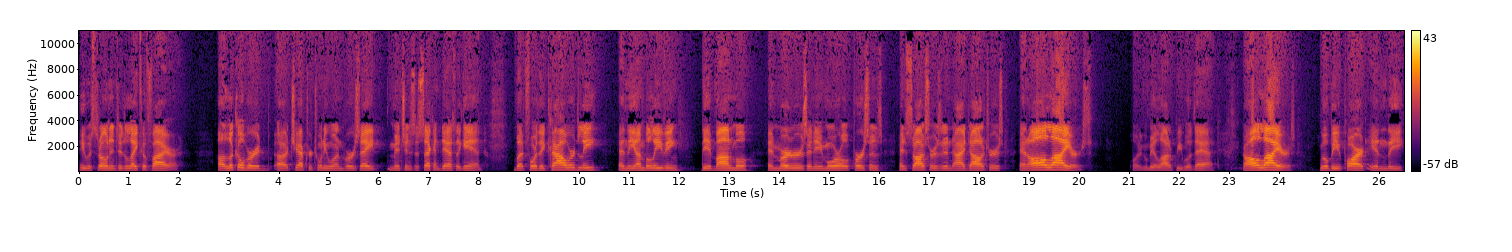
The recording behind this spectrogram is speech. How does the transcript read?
he was thrown into the lake of fire. Uh, look over at uh, chapter 21, verse 8, mentions the second death again. But for the cowardly and the unbelieving, the abominable and murderers and immoral persons and sorcerers and idolaters and all liars. Well, there's going to be a lot of people with that. All liars will be part in the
